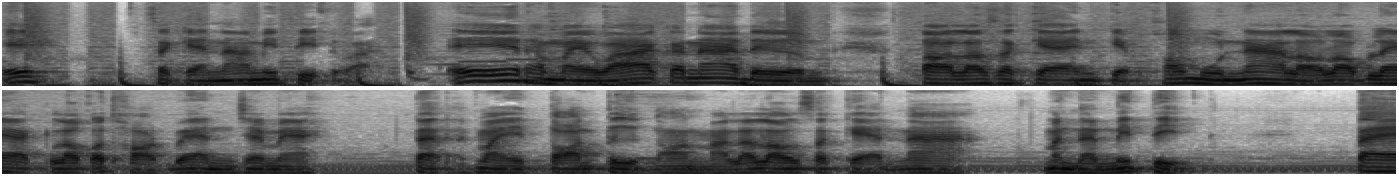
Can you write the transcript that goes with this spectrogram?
เอ๊ะ สแกนหน้าไม่ติดวะเอ๊ะทำไมวะก็หน้าเดิม ตอนเราสแกนเก็บข้อมูลหน้าเรารอบแรกเราก็ถอดแว่นใช่ไหมแต่ทำไมตอนตื่นนอนมาแล้วเราสแกนหน้า มันดันไม่ติด แต่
